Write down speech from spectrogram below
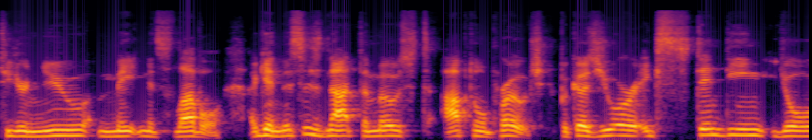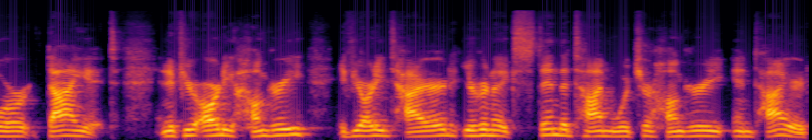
to your new maintenance level. Again, this is not the most optimal approach because you are extending your diet. And if you're already hungry, if you're already tired, you're going to extend the time which you're hungry and tired.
